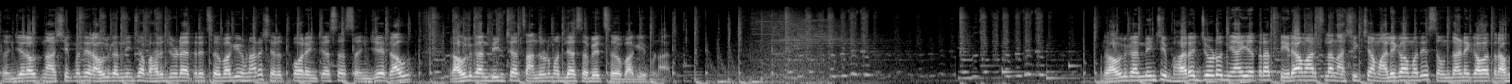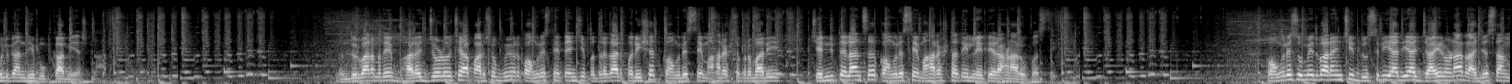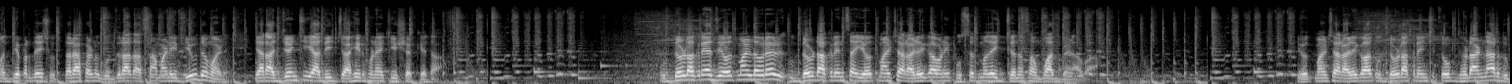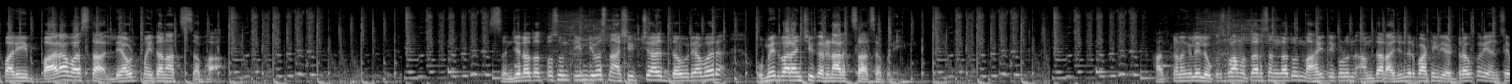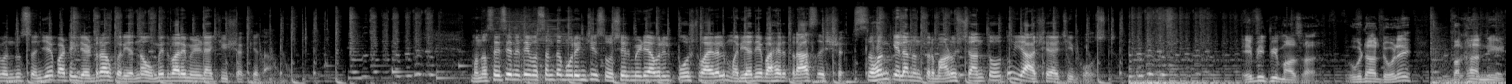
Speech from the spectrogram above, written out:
संजय राऊत नाशिकमध्ये राहुल गांधींच्या भारत जोडो यात्रेत सहभागी होणार शरद पवार यांच्यासह संजय राऊत राहुल गांधींच्या चांदोडमधल्या सभेत सहभागी होणार. राहुल गांधींची भारत जोडो न्याय यात्रा तेरा मार्चला नाशिकच्या मालेगावमध्ये सौंदाणे गावात राहुल गांधी मुक्कामी असणार. नंदुरबारमध्ये भारत जोडोच्या पार्श्वभूमीवर काँग्रेस नेत्यांची पत्रकार परिषद काँग्रेसचे महाराष्ट्र प्रभारी चेन्नी काँग्रेसचे महाराष्ट्रातील नेते राहणार उपस्थित. काँग्रेस उमेदवारांची दुसरी यादी आज जाहीर होणार राजस्थान मध्य प्रदेश उत्तराखंड गुजरात आसाम आणि दीव दमण या राज्यांची यादी जाहीर होण्याची शक्यता. उद्धव ठाकरे आज यवतमाळ दौऱ्यावर उद्धव ठाकरेंचा यवतमाळच्या राळेगाव आणि पुसदमध्ये जनसंवाद मेळावा. यवतमाळच्या राळेगावात उद्धव ठाकरेंची तोप धडाडणार दुपारी बारा वाजता लेआउट मैदानात सभा. संजय राऊतांपासून तीन दिवस नाशिकच्या दौऱ्यावर उमेदवारांची करणार चाचपणी. हातकणंगले लोकसभा मतदारसंघातून माहितीकडून आमदार राजेंद्र पाटील यड्रावकर यांचे बंधू संजय पाटील यड्रावकर यांना उमेदवारी मिळण्याची शक्यता. मनसेचे नेते वसंत मोरेंची सोशल मीडियावरील पोस्ट व्हायरल मर्यादेबाहेर त्रास श- सहन केल्यानंतर माणूस शांत होतो या आशयाची पोस्ट. एबीपी माझा. उघडा डोळे बघा नीट.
